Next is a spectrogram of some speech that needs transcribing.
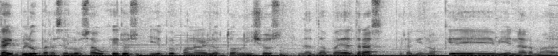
cálculo para hacer los agujeros y después ponerle los tornillos en la tapa de atrás para que nos quede bien armado.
